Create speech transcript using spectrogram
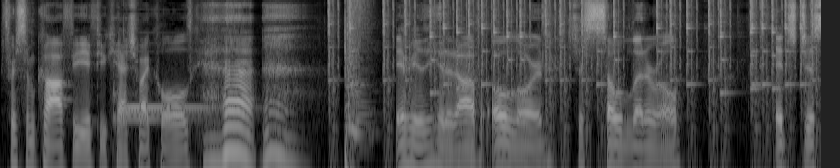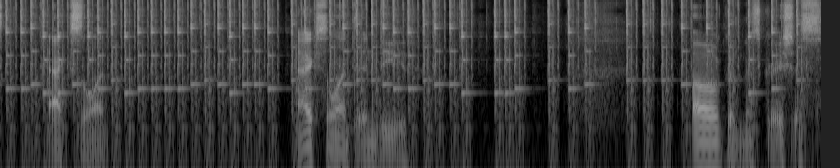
for some coffee if you catch my cold. it really hit it off. Oh lord, just so literal. It's just excellent. Excellent indeed. Oh, goodness gracious.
